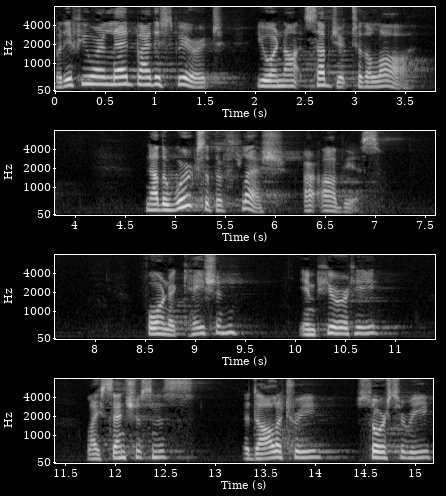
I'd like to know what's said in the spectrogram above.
But if you are led by the Spirit, you are not subject to the law. Now, the works of the flesh are obvious fornication, impurity, licentiousness, idolatry, sorcery,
